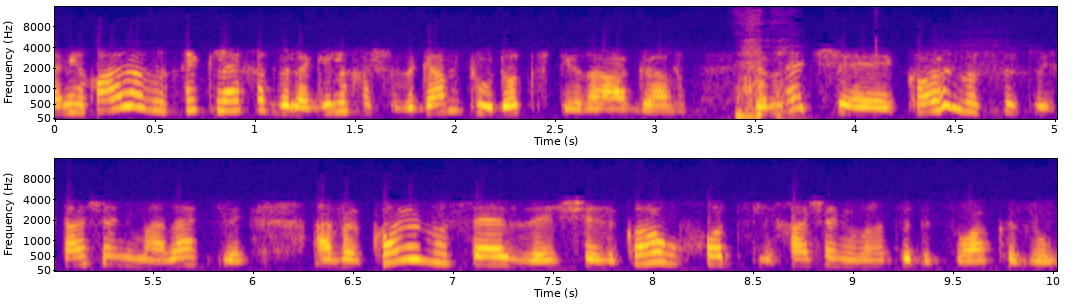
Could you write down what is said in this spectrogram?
אני יכולה להרחיק לכת ולהגיד לך שזה גם תעודות פטירה אגב. באמת שכל הנושא, סליחה שאני מעלה את זה, אבל כל הנושא הזה של כל הרוחות, סליחה שאני אומרת את זה בצורה כזו,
